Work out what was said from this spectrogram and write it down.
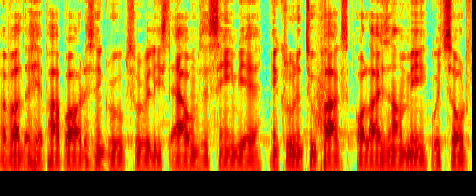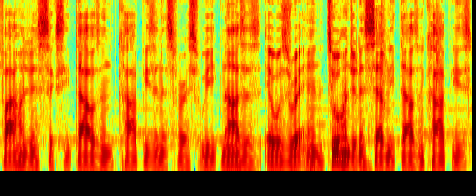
of other hip-hop artists and groups who released albums the same year, including Tupac's All Eyez on Me, which sold 560,000 copies in its first week. Nas's It Was Written, 270,000 copies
